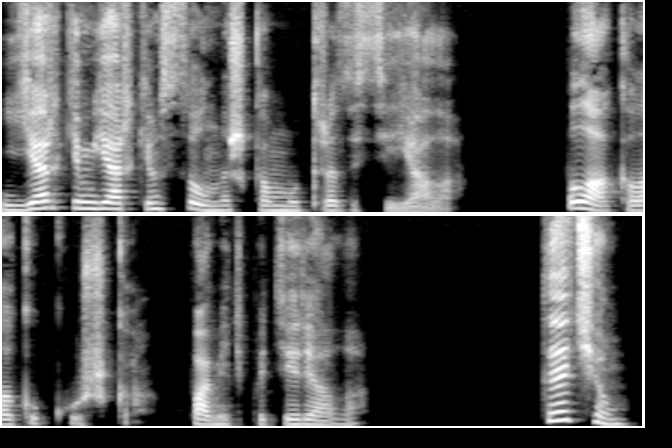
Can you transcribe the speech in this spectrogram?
Ярким-ярким солнышком утро засияло. Плакала кукушка, память потеряла. Ты о чем?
